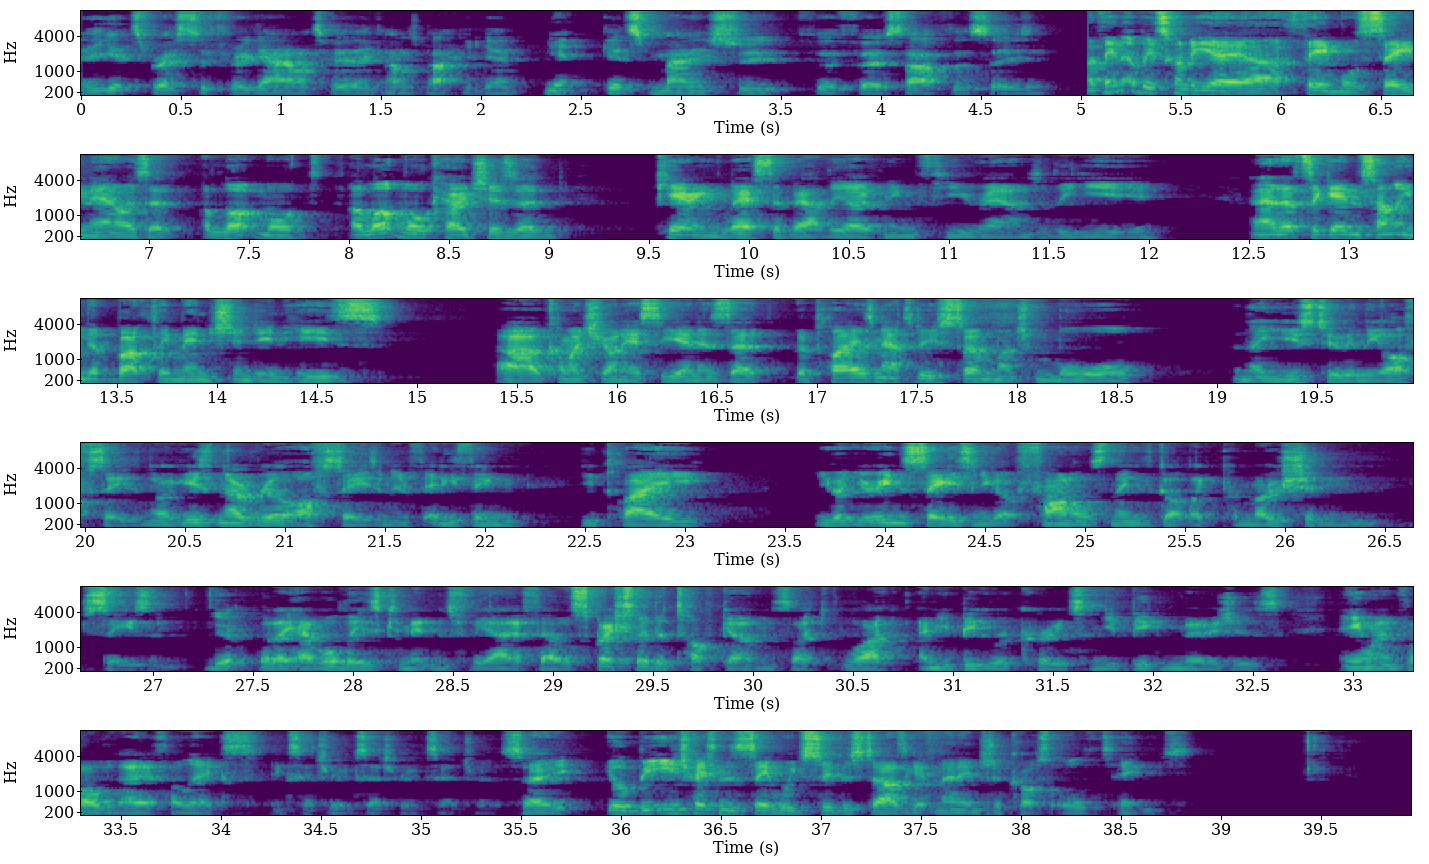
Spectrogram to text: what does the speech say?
and he gets rested for a game or two, then comes back again. Yeah. Gets managed through for the first half of the season. I think that'll be something a uh, theme we'll see now is that a lot more a lot more coaches are caring less about the opening few rounds of the year, and that's again something that Buckley mentioned in his uh, commentary on SEN is that the players now have to do so much more than they used to in the off season. There's no real off season. If anything, you play. You got your in season, you got finals, and then you've got like promotion season Yeah. where they have all these commitments for the AFL, especially the top guns, like like and your big recruits and your big mergers, anyone involved with AFLX, etc., etc., etc. So it- it'll be interesting to see which superstars get managed across all the teams.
